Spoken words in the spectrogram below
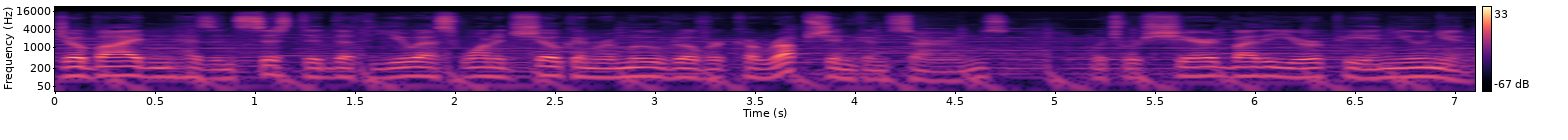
Joe Biden has insisted that the U.S. wanted Shokin removed over corruption concerns, which were shared by the European Union.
